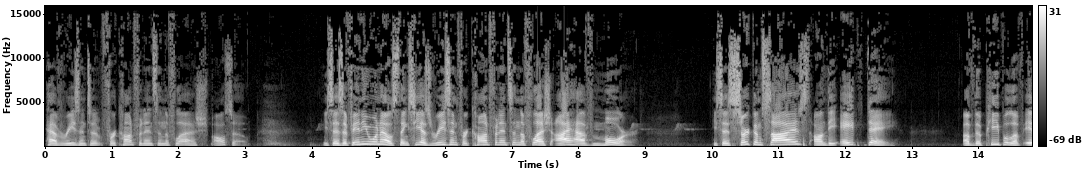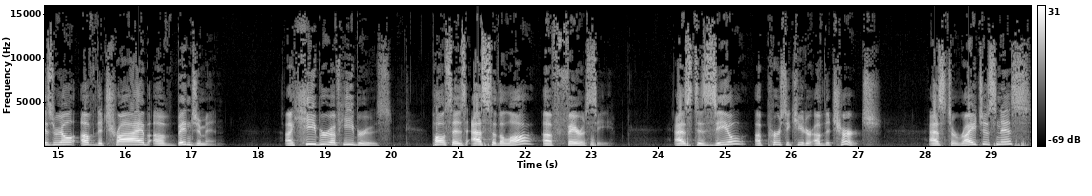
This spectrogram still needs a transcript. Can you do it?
have reason to, for confidence in the flesh also. He says, if anyone else thinks he has reason for confidence in the flesh, I have more. He says, circumcised on the eighth day of the people of Israel of the tribe of Benjamin a Hebrew of Hebrews. Paul says, as to the law, a Pharisee. As to zeal, a persecutor of the church. As to righteousness,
